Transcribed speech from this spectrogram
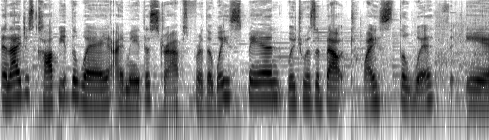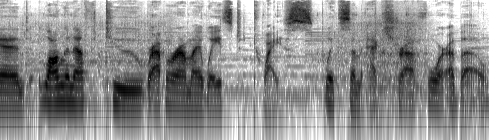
And I just copied the way I made the straps for the waistband, which was about twice the width and long enough to wrap around my waist twice with some extra for a bow.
